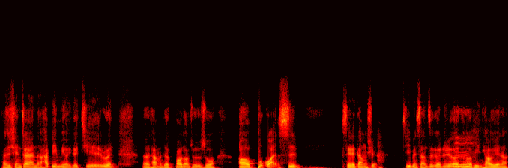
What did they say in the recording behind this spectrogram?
但是现在呢还并没有一个结论。那他们的报道就是说，呃，不管是谁的当选，基本上这个日俄的和平条約呢，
